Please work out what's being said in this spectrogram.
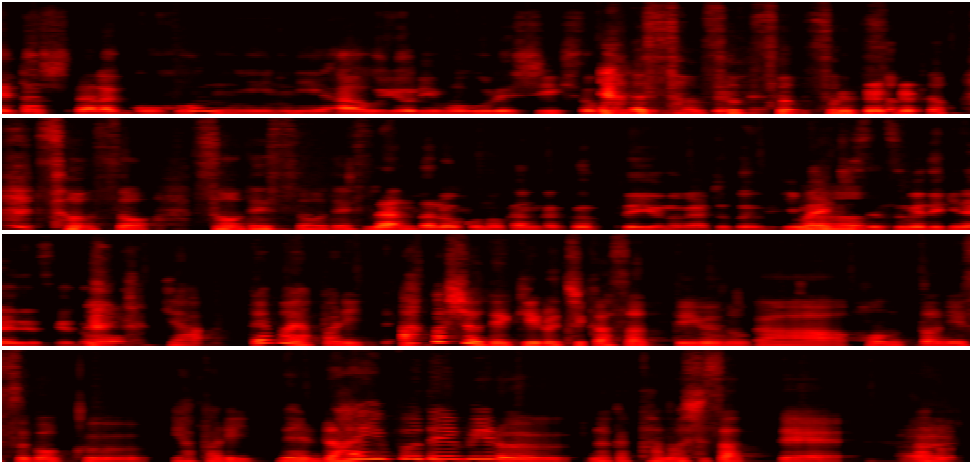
下手したらご本人に会うよりも嬉しい人もいたりしそうますよね。そうそうそうそうそうそうそうですそうです。なんだろう、この感覚っていうのが、ちょっといまいち説明できないですけど、いやでもやっぱり握手できる近さっていうのが、本当にすごくやっぱりねライブで見るなんか楽しさって、あのはい。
